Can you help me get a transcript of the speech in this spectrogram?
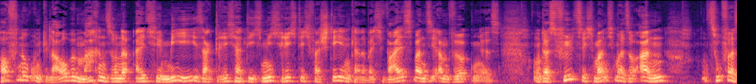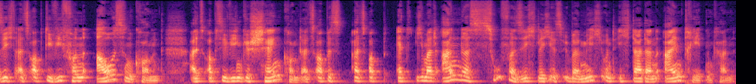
Hoffnung und Glaube machen so eine Alchemie, sagt Richard, die ich nicht richtig verstehen kann, aber ich weiß, wann sie am Wirken ist. Und das fühlt sich manchmal so an, Zuversicht, als ob die wie von außen kommt, als ob sie wie ein Geschenk kommt, als ob es, als ob jemand anders zuversichtlich ist über mich und ich da dann eintreten kann.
